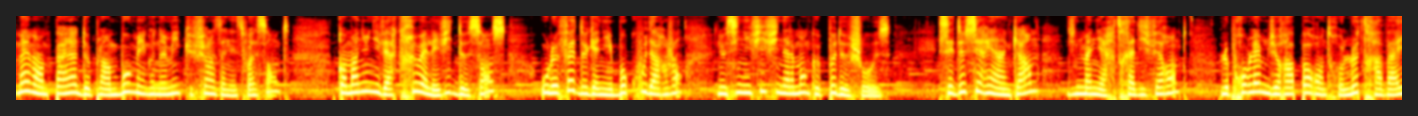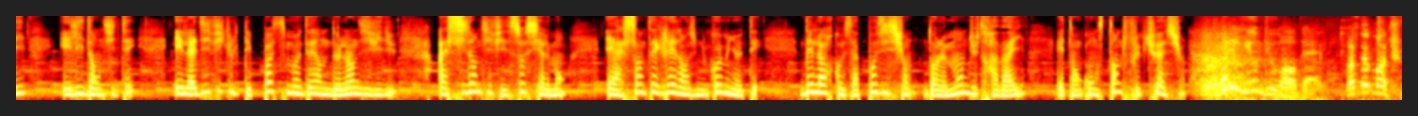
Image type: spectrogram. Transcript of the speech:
même en période de plein boom économique que furent les années 60, comme un univers cruel et vide de sens, où le fait de gagner beaucoup d'argent ne signifie finalement que peu de choses. Ces deux séries incarnent, d'une manière très différente, le problème du rapport entre le travail et l'identité, et la difficulté postmoderne de l'individu à s'identifier socialement et à s'intégrer dans une communauté, dès lors que sa position dans le monde du travail est en constante fluctuation. What do you do all day? Not that much.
